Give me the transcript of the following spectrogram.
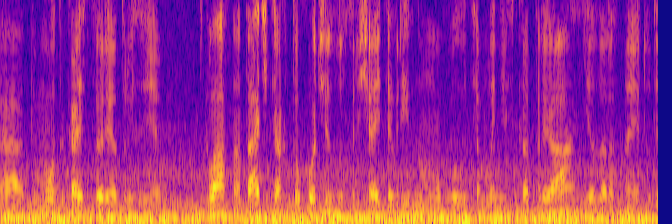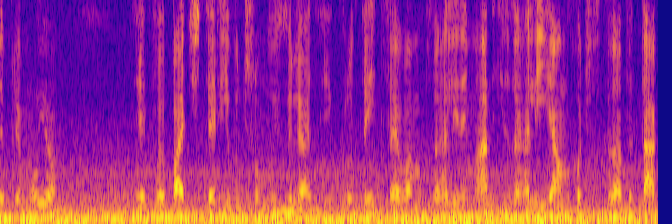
Е, Тому така історія, друзі. Класна тачка. Хто хоче, зустрічайте в Рівному, вулиця Млинівська 3А. Я зараз нею туди прямую. Як ви бачите, рівень шумоізоляції крутий. Це вам взагалі не мган. І взагалі я вам хочу сказати так:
